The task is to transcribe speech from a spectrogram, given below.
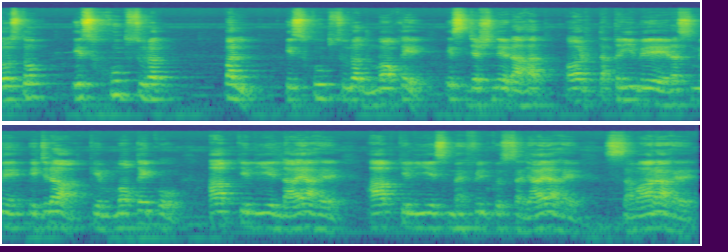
دوستو، اس خوبصورت پل، اس خوبصورت موقع، اس جشن راحت اور تقریب رسم اجرا کے موقع کو آپ کے لیے لایا ہے، آپ کے لیے اس محفل کو سجایا ہے، سنوارا ہے،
